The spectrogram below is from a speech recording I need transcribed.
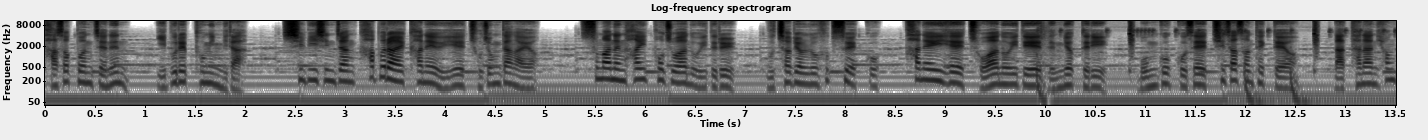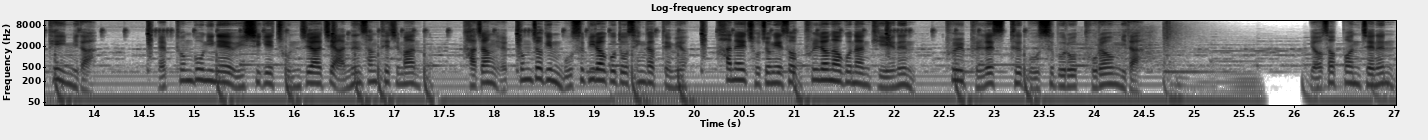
다섯 번째는 이브랩톰입니다. 12신장 카브라알칸에 의해 조종당하여 수많은 하이퍼 조아노이드를 무차별로 흡수했고 칸에 의해 조아노이드의 능력들이 몸 곳곳에 취사 선택되어 나타난 형태입니다. 앱톤 본인의 의식이 존재하지 않는 상태지만 가장 앱tom적인 모습이라고도 생각되며 칸의 조정에서 풀려나고 난 뒤에는 풀 블래스트 모습으로 돌아옵니다. 여섯 번째는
